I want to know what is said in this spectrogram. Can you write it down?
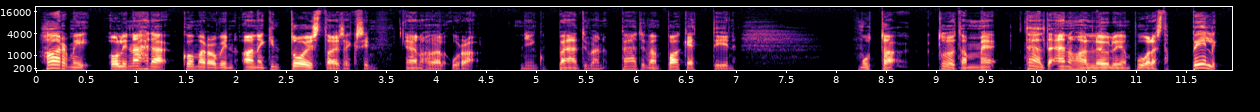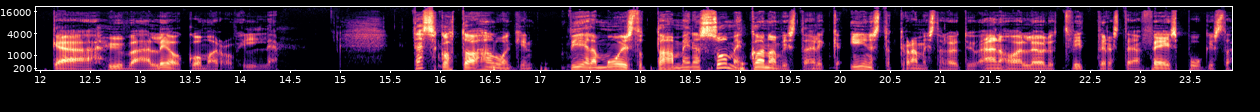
Harmi oli nähdä Komarovin ainakin toistaiseksi NHL-ura niin kuin päätyvän, päätyvän pakettiin, mutta toivotamme täältä NHL-löylyjen puolesta pelkkää hyvää Leo Komaroville. Tässä kohtaa haluankin vielä muistuttaa meidän somekanavista, eli Instagramista löytyy NHL-löylyt, Twitteristä ja Facebookista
